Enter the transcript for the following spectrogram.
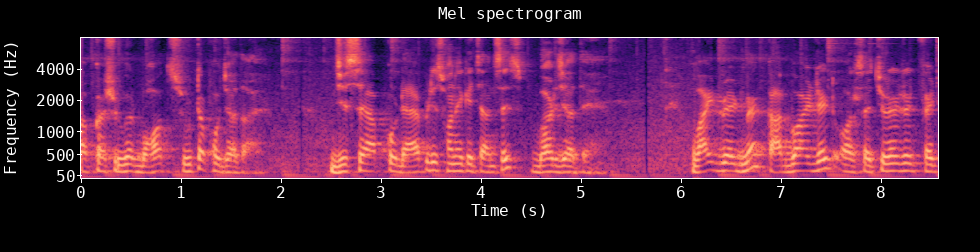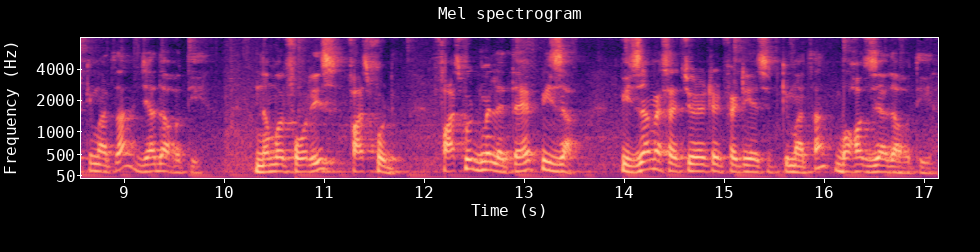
आपका शुगर बहुत शूटअप हो जाता है। जिससे आपको डायबिटीज़ होने के चांसेस बढ़ जाते हैं। वाइट ब्रेड में कार्बोहाइड्रेट और सेचुरेटेड फैट की मात्रा ज़्यादा होती है। Number four is fast food fast food में लेते हैं पिज़्ज़ा पिज़्ज़ा में सेचुरेटेड फैटी एसिड की मात्रा बहुत ज़्यादा होती है।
